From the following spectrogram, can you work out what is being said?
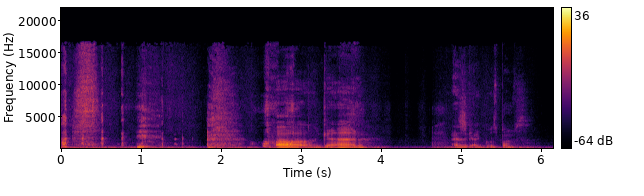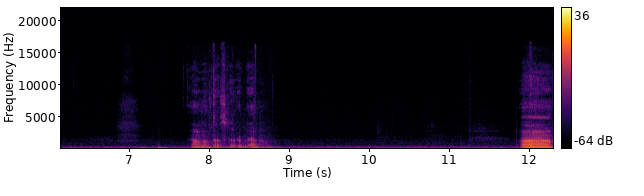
oh god. I just got goosebumps. I don't know if that's good or bad. Uh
